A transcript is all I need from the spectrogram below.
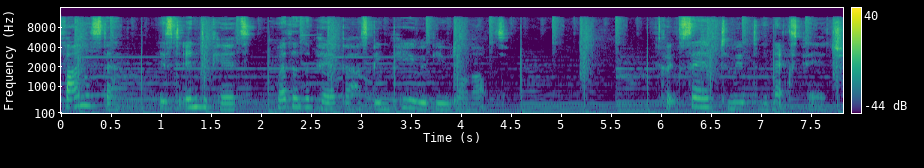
Final step is to indicate whether the paper has been peer-reviewed or not. Click Save to move to the next page.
